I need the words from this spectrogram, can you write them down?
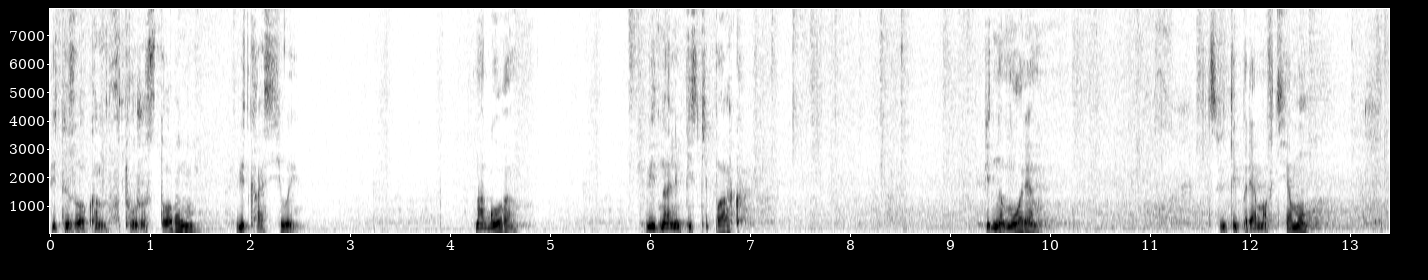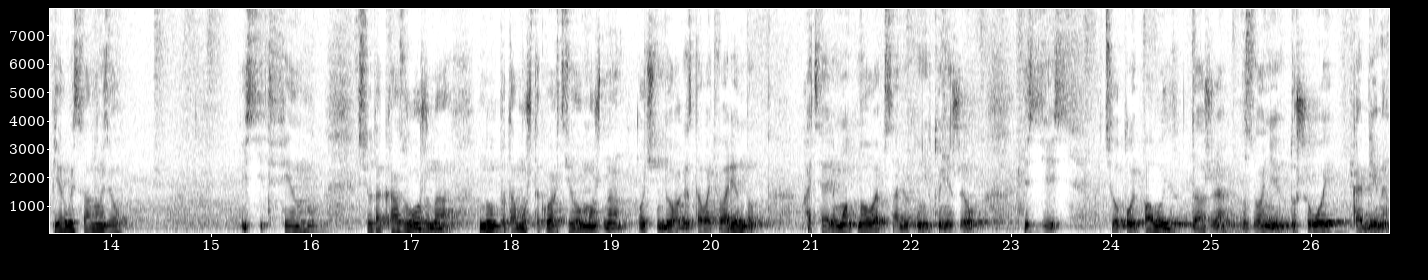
Вид из окон в ту же сторону. Вид красивый. На горы. Видно Олимпийский парк. Видно море цветы прямо в тему. Первый санузел, висит фен. Все так разложено, ну, потому что квартиру можно очень дорого сдавать в аренду, хотя ремонт новый абсолютно никто не жил. Здесь теплые полы даже в зоне душевой кабины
